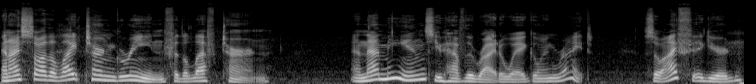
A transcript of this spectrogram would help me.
And I saw the light turn green for the left turn. And that means you have the right of way going right. So I figured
